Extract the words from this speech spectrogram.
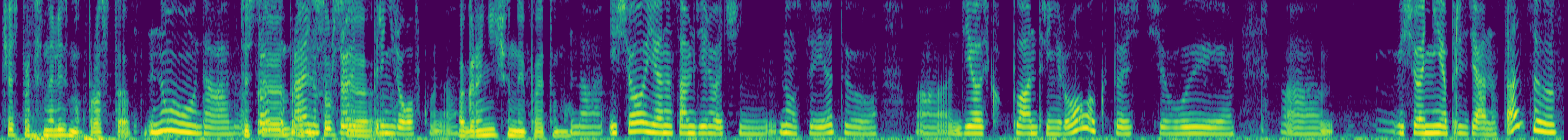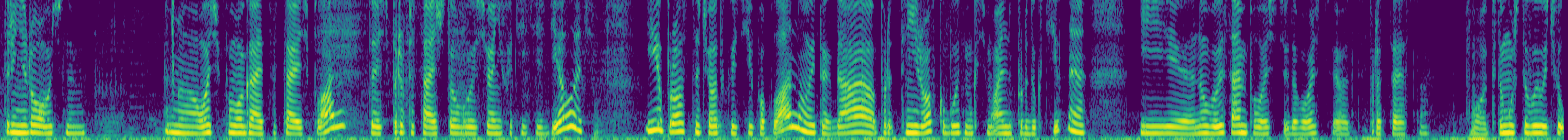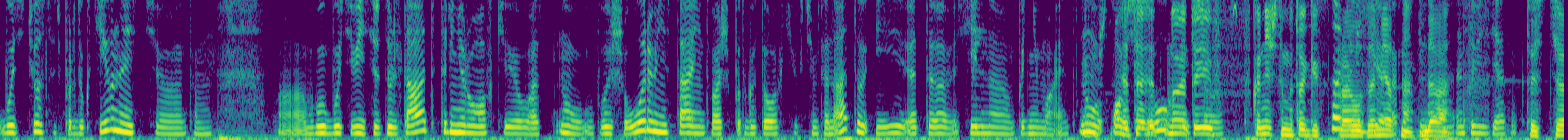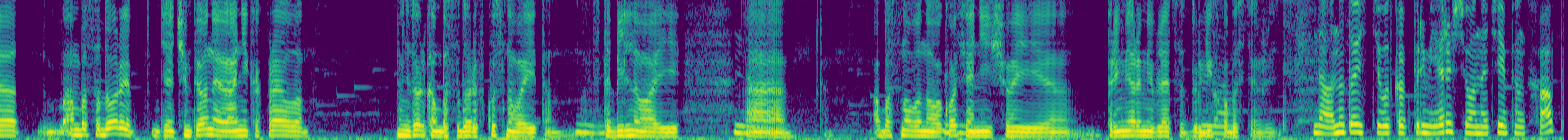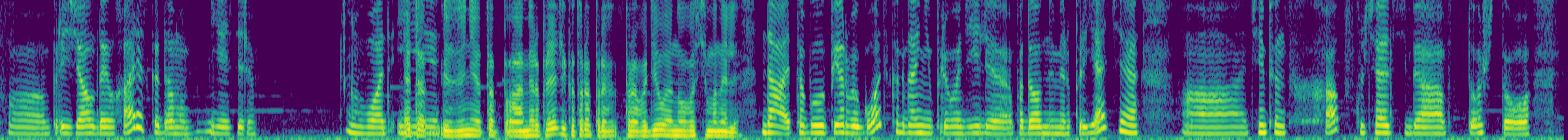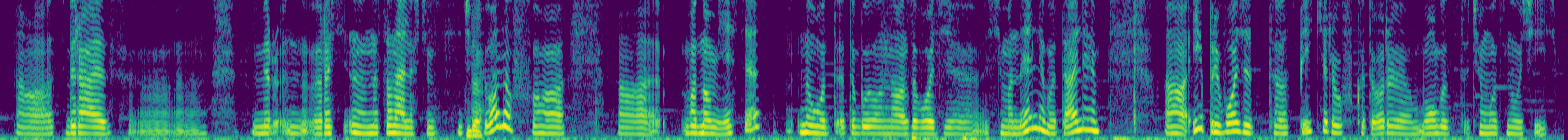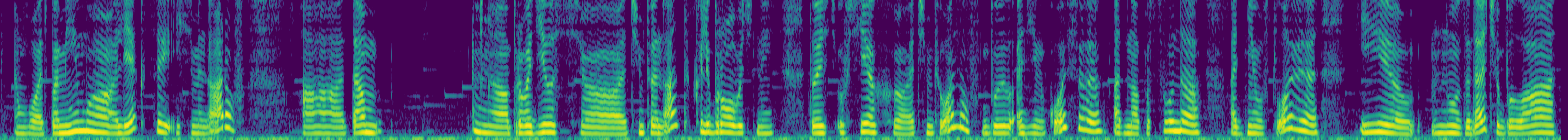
часть профессионализма просто. Ну, да, да. То есть просто э, правильно построить тренировку, да. Ограниченный, поэтому. Да. Еще я на самом деле очень, ну, советую а, делать как план тренировок, то есть вы еще не придя на станцию тренировочную, э, очень помогает составить план, то есть прописать, что вы сегодня хотите сделать, и просто четко идти по плану, и тогда тренировка будет максимально продуктивная, и ну, вы сами получите удовольствие от процесса. Вот, потому что вы будете чувствовать продуктивность, э, там, а, вы будете видеть результат тренировки, у вас ну, выше уровень станет вашей подготовки к чемпионату, и это сильно поднимает. Ну, это, дух, ну, это и в конечном итоге, как ну, правило, заметно. Так, да. да, это везде так. То есть э, амбассадоры, чемпионы, они, как правило, не только амбассадоры вкусного и там mm. стабильного и да. э, обоснованного кофе, mm-hmm. они еще и э, примерами являются в других да. областях жизни. Да, ну то есть вот как пример еще на Champions Hub э, приезжал Дейл Харрис, когда мы ездили. Вот, и... Это, извини, это мероприятие, которое проводила Нова Симонелли. Да, это был первый год, когда они проводили подобные мероприятия. А, Champions Hub включает в себя то, что собирает э, мир, национальных чемпионов да. А, в одном месте. Ну вот это было на заводе Симонелли в Италии. а, и привозят э, спикеров, которые могут чему-то научить. Вот. Помимо лекций и семинаров, а, там а, проводился чемпионат калибровочный. То есть у всех чемпионов был один кофе, одна посуда, одни условия. И ну, задача была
